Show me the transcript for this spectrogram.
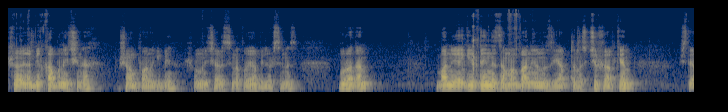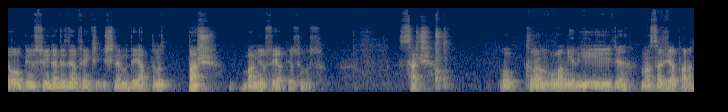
şöyle bir kabın içine şampuanı gibi şunun içerisine koyabilirsiniz. Buradan banyoya girdiğiniz zaman banyonuzu yaptınız çıkarken işte o gül suyuyla dezenfek işlemi de yaptınız. Baş banyosu yapıyorsunuz. Saç o kıran olan yeri iyice masaj yaparak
